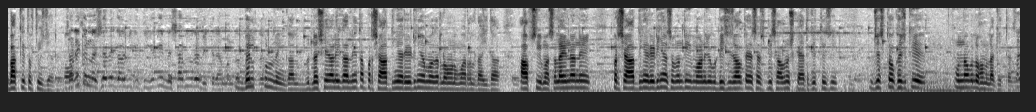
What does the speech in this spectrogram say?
ਬਾਕੀ ਤਫਤੀਸ਼ ਜਾਰੀ ਹੈ। ਸਰ ਇੱਕ ਨਸ਼ੇ ਦੀ ਗੱਲ ਵੀ ਕੀਤੀ ਗਈ ਕਿ ਨਸ਼ਾ ਵੀ ਉਰੇ ਵਿਕ ਰਿਹਾ ਮੰਦਰ ਬਿਲਕੁਲ ਨਹੀਂ ਗੱਲ ਨਸ਼ੇ ਵਾਲੀ ਗੱਲ ਨਹੀਂ ਤਾਂ ਪ੍ਰਸ਼ਾਦ ਦੀਆਂ ਰੇੜੀਆਂ ਮਗਰ ਲਾਉਣ ਮਗਰ ਲੜਾਈ ਦਾ ਆਪਸੀ ਮਸਲਾ ਇਹਨਾਂ ਨੇ। ਪ੍ਰਸ਼ਾਦ ਦੀਆਂ ਰੇੜੀਆਂ ਸੰਬੰਧੀ ਮਾਨਯੋਗ ਡੀਸੀ ਸਾਹਿਬ ਤੇ ਐਸਐਸਪੀ ਸਾਹਿਬ ਨੂੰ ਸ਼ਿਕਾਇਤ ਕੀਤੀ ਸੀ ਜਿਸ ਤੋਂ ਖਿੱਚ ਕੇ ਉਹਨਾਂ ਵੱਲੋਂ ਹਮਲਾ ਕੀਤਾ ਗਿਆ।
